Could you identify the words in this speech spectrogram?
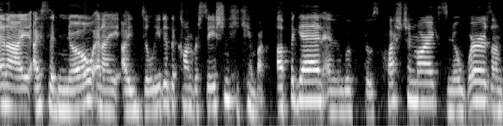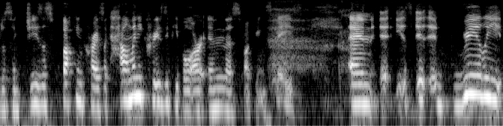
And I, I said no and I, I deleted the conversation. He came back up again and with those question marks no words. And i'm just like jesus fucking christ like how many crazy people are in this fucking space? And it, it, it really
